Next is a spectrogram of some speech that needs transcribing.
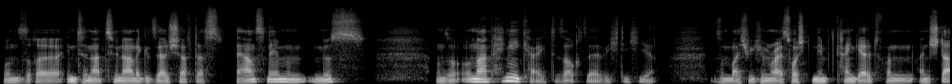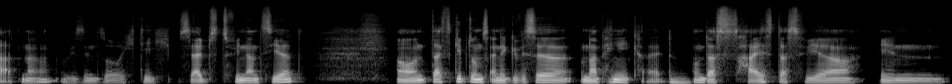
unsere internationale Gesellschaft das ernst nehmen muss Unsere Unabhängigkeit ist auch sehr wichtig hier. Zum Beispiel Human Rights Watch nimmt kein Geld von einem Staat. Ne? Wir sind so richtig selbst finanziert. Und das gibt uns eine gewisse Unabhängigkeit. Mhm. Und das heißt, dass wir in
